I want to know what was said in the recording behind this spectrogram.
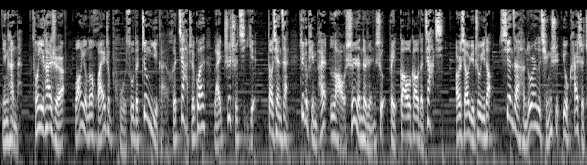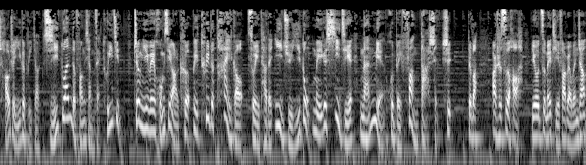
您看呢？从一开始，网友们怀着朴素的正义感和价值观来支持企业，到现在这个品牌老实人的人设被高高的架起。而小雨注意到，现在很多人的情绪又开始朝着一个比较极端的方向在推进。正因为鸿星尔克被推得太高，所以他的一举一动、每个细节难免会被放大审视，对吧？二十四号啊，有自媒体发表文章，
